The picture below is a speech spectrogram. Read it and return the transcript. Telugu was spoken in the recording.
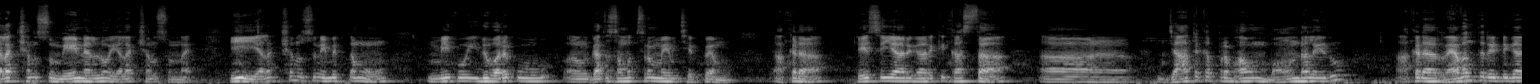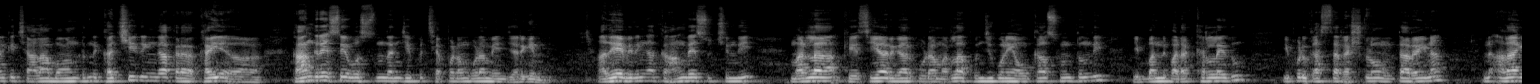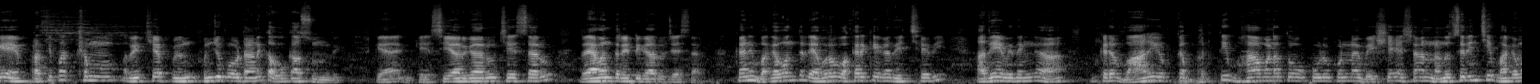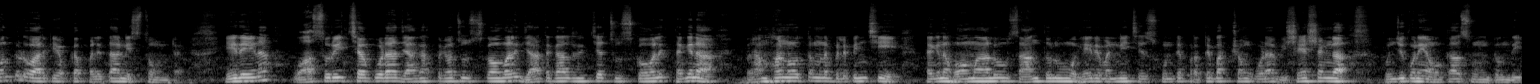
ఎలక్షన్స్ మే నెలలో ఎలక్షన్స్ ఉన్నాయి. ఈ ఎలక్షన్స్ నిమిత్తము మీకు ఇదివరకు గత సంవత్సరం మేము చెప్పాము. అక్కడ కేసీఆర్ గారికి కాస్త జాతక ప్రభావం బాగుండలేదు. అక్కడ రేవంత్ రెడ్డి గారికి చాలా బాగుంటుంది. ఖచ్చితంగా అక్కడ కై కాంగ్రెసే వస్తుందని చెప్పి చెప్పడం కూడా మేము జరిగింది. అదేవిధంగా కాంగ్రెస్ వచ్చింది. మరలా కేసీఆర్ గారు కూడా మరలా పుంజుకునే అవకాశం ఉంటుంది. ఇబ్బంది పడక్కర్లేదు. ఇప్పుడు కాస్త రెస్ట్లో ఉంటారైనా. అలాగే ప్రతిపక్షం రీత్యా పుం- పుంజుకోవడానికి అవకాశం ఉంది. కేసీఆర్ గారు చేశారు రేవంత్ రెడ్డి గారు చేశారు. కానీ భగవంతుడు ఎవరో ఒకరికే కదా ఇచ్చేది. అదేవిధంగా ఇక్కడ వారి యొక్క భక్తి భావనతో కూడుకున్న విశేషాన్ని అనుసరించి భగవంతుడు వారికి యొక్క ఫలితాన్ని ఇస్తూ ఉంటాడు. ఏదైనా వాసురీత్యా కూడా జాగ్రత్తగా చూసుకోవాలి జాతకాల రీత్యా చూసుకోవాలి. తగిన బ్రాహ్మణోత్తమును పిలిపించి తగిన హోమాలు శాంతులు వగైరవన్నీ చేసుకుంటే ప్రతిపక్షం కూడా విశేషంగా పుంజుకునే అవకాశం ఉంటుంది.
